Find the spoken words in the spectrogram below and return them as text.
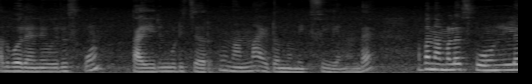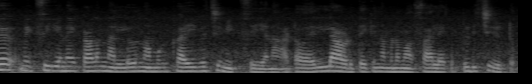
അതുപോലെ തന്നെ ഒരു സ്പൂൺ തൈരും കൂടി ചേർത്ത് നന്നായിട്ടൊന്ന് മിക്സ് ചെയ്യുന്നുണ്ട്. അപ്പോൾ നമ്മൾ സ്പൂണിൽ മിക്സ് ചെയ്യണേക്കാളും നല്ലത് നമുക്ക് കൈവച്ച് മിക്സ് ചെയ്യണം കേട്ടോ. എല്ലായിടത്തേക്കും നമ്മുടെ മസാലയൊക്കെ പിടിച്ച് കിട്ടും.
